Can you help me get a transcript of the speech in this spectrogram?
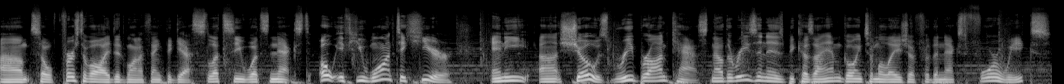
Um, so, first of all, I did want to thank the guests. Let's see what's next. Oh, if you want to hear any uh, shows rebroadcast, now the reason is because I am going to Malaysia for the next four weeks.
